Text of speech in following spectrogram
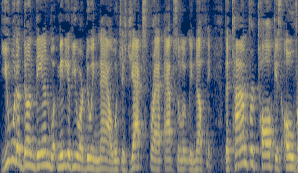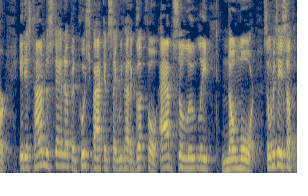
You would have done then what many of you are doing now, which is Jack Sprat, absolutely nothing. The time for talk is over. It is time to stand up and push back and say, we've had a gutful. Absolutely no more. So let me tell you something.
